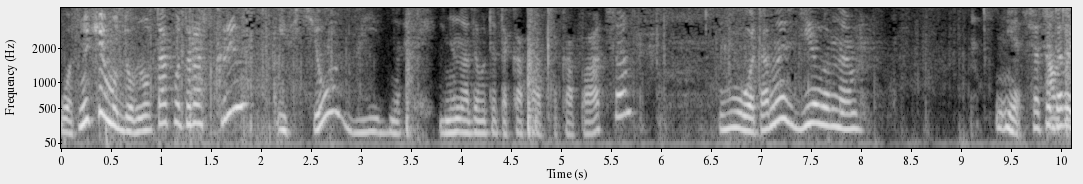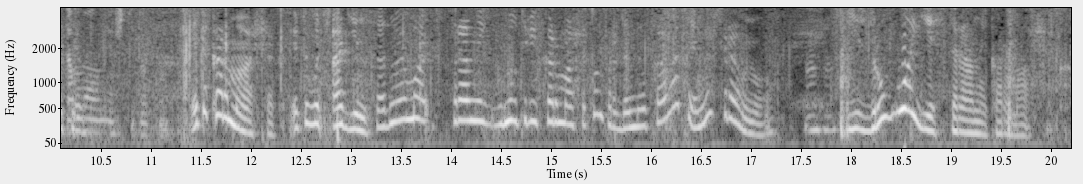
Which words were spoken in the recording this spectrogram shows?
Вот, ну чем удобно? Вот так вот раскрыл, и все видно. И не надо вот это копаться, копаться. Вот, она сделана... Нет, сейчас а я вот давайте... это молния что такое? Это кармашек. Это вот один с одной стороны внутри кармашек. Он, правда, мелковатый, но все равно. Угу. И с другой есть стороны кармашек.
